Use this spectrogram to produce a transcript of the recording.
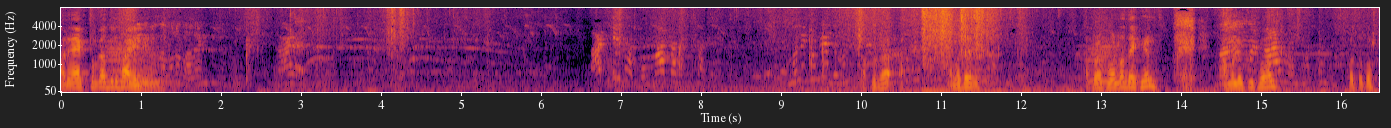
আরে এক তরকার দুটো পাইনি। আপনারা আমাদের, আপনারা ফলটা দেখেন। আমাদের কি ফল? কত কষ্ট।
